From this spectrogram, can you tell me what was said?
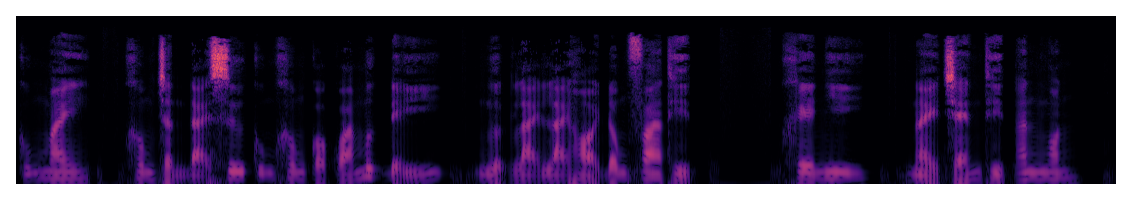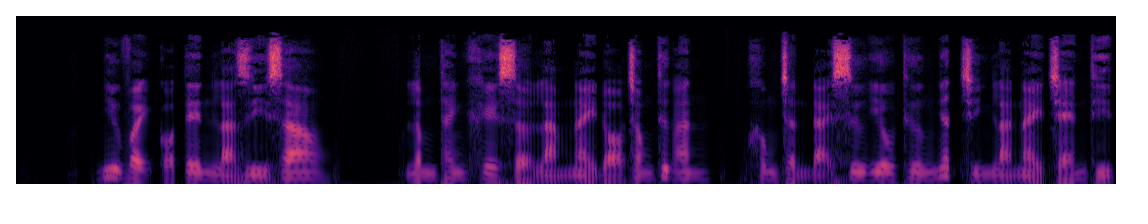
Cũng may, không Trần Đại Sư cũng không có quá mức để ý, ngược lại lại hỏi đông pha thịt. Khê Nhi, này chén thịt ăn ngon. Như vậy có tên là gì sao? Lâm Thanh Khê sở làm này đó trong thức ăn, không Trần Đại Sư yêu thương nhất chính là này chén thịt.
